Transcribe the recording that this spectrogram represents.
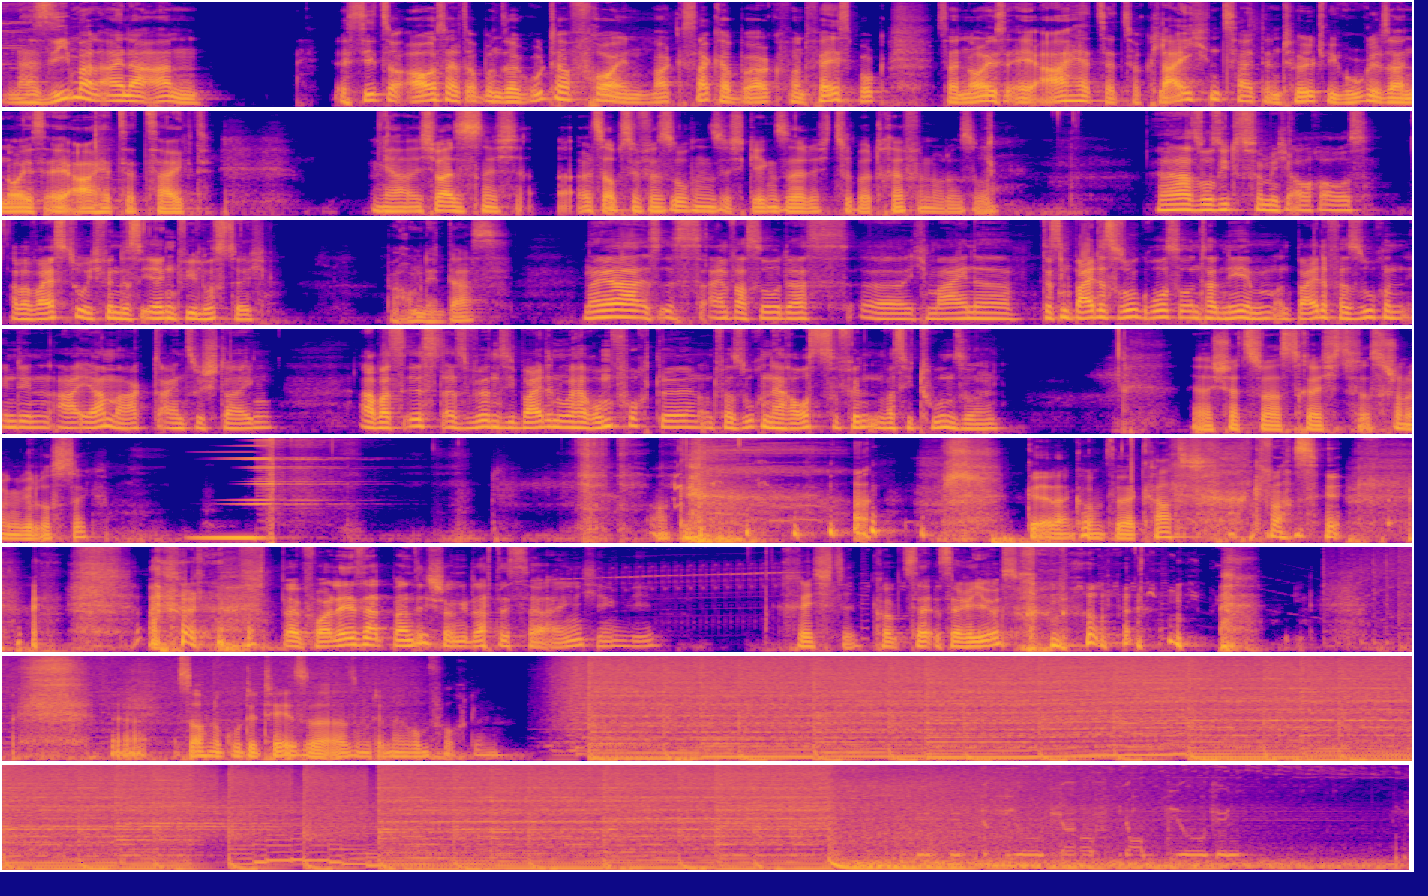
Na, sieh mal einer an. Es sieht so aus, als ob unser guter Freund Mark Zuckerberg von Facebook sein neues AR-Headset zur gleichen Zeit enthüllt, wie Google sein neues AR-Headset zeigt. Ja, ich weiß es nicht. Als ob sie versuchen, sich gegenseitig zu übertreffen oder so. Ja, so sieht es für mich auch aus. Aber weißt du, ich finde es irgendwie lustig. Warum denn das? Naja, es ist einfach so, dass äh, ich meine, das sind beides so große Unternehmen und beide versuchen, in den AR-Markt einzusteigen. Aber es ist, als würden sie beide nur herumfuchteln und versuchen herauszufinden, was sie tun sollen. Ja, ich schätze, du hast recht. Das ist schon irgendwie lustig. Okay. okay, dann kommt der Cut quasi. Beim Vorlesen hat man sich schon gedacht, das ist ja eigentlich irgendwie. Richtig. Kommt ser seriös rüber. ja, ist auch eine gute These, also mit dem Herumfuchteln.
